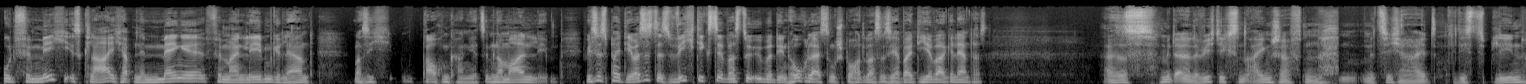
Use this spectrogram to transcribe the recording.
Und für mich ist klar, ich habe eine Menge für mein Leben gelernt, was ich brauchen kann jetzt im normalen Leben. Wie ist es bei dir? Was ist das Wichtigste, was du über den Hochleistungssport, was es ja bei dir war, gelernt hast? Also es ist mit einer der wichtigsten Eigenschaften mit Sicherheit die Disziplin,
